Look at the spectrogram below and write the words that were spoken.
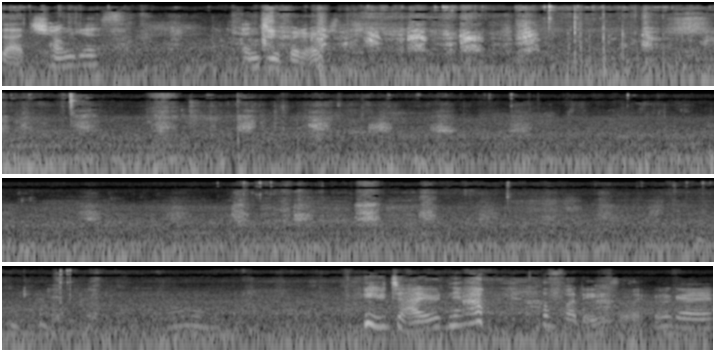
is uh, Chungus and Jupiter. Are you tired now? How funny. He's like, okay.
